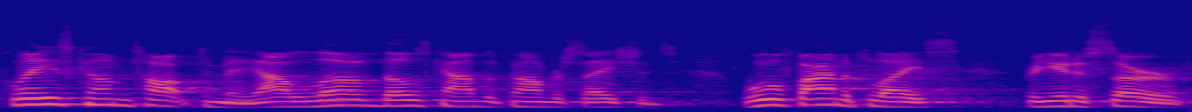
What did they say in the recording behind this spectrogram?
please come talk to me. I love those kinds of conversations. We'll find a place for you to serve.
